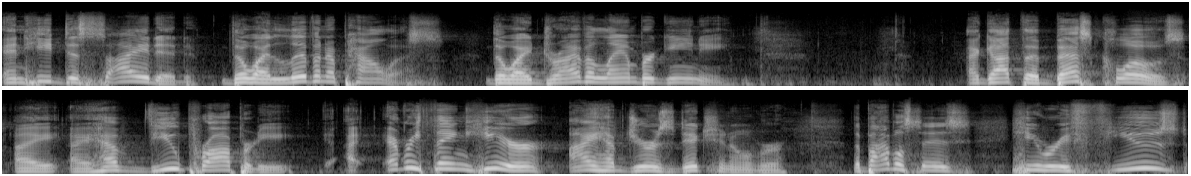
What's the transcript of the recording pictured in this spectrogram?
And he decided, though I live in a palace, though I drive a Lamborghini, I got the best clothes. I, I have view property. I, everything here I have jurisdiction over. The Bible says he refused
